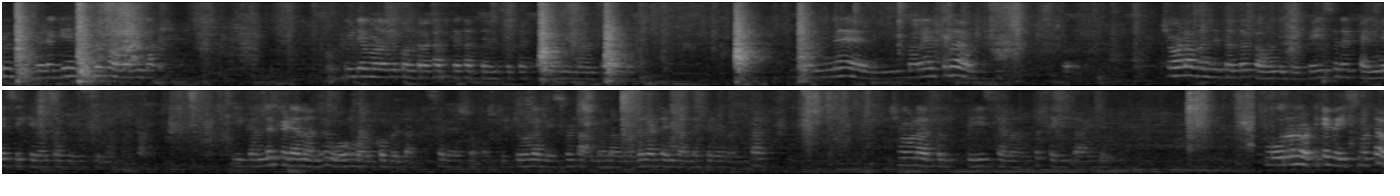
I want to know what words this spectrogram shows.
ಇವತ್ತು ಬೆಳಗ್ಗೆ ಎದ್ದು ಪರವಾಗಿಲ್ಲ ವಿಡಿಯೋ ಮಾಡೋದಕ್ಕೆ ಒಂಥರ ಕತ್ತೆ ಕತ್ತೆ ಅನ್ಸುತ್ತೆ. ಪರವಾಗಿಲ್ಲ ಅಂತ. ಮೊನ್ನೆ ಮನೆ ಹತ್ರ ಚೋಳ ಬಂದಿತ್ತಂತ ತಗೊಂಡಿದ್ದೆ. ಬೇಯಿಸೋದಕ್ಕೆ ಟೈಮೇ ಸಿಕ್ಕಿರತ್ತ ಬೇಯಿಸಿಲ್ಲ. ಈಗ ಗಂಧ ಕೆಡೋಣ ಅಂದರೆ ಹೋಗಿ ಮಾಡ್ಕೊಬೇಡ ಸರಿ, ಅಷ್ಟೋ ಫಸ್ಟ್ ಜೋಳ ಬೇಯಿಸ್ಬಿಟ್ಟು, ಆಮೇಲೆ ನಾವು ಮೊದಲ ಟೈಮ್ ಗಂಧ ಕೆಡೋಣ ಅಂತ. ಜೋಳ ಅದ್ರ ಬೇಯಿಸೋಣ ಅಂತ ತೆಗಿತಾ ಇದ್ದೀನಿ ಮೂರನ್ನು ಒಟ್ಟಿಗೆ ಬೇಯಿಸ್ಬಿಟ್ಟು,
